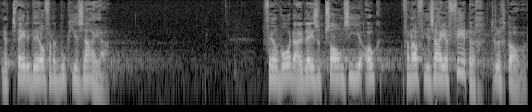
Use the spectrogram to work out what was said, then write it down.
het tweede deel van het boek Jezaja. Veel woorden uit deze psalm zie je ook vanaf Jezaja 40 terugkomen.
